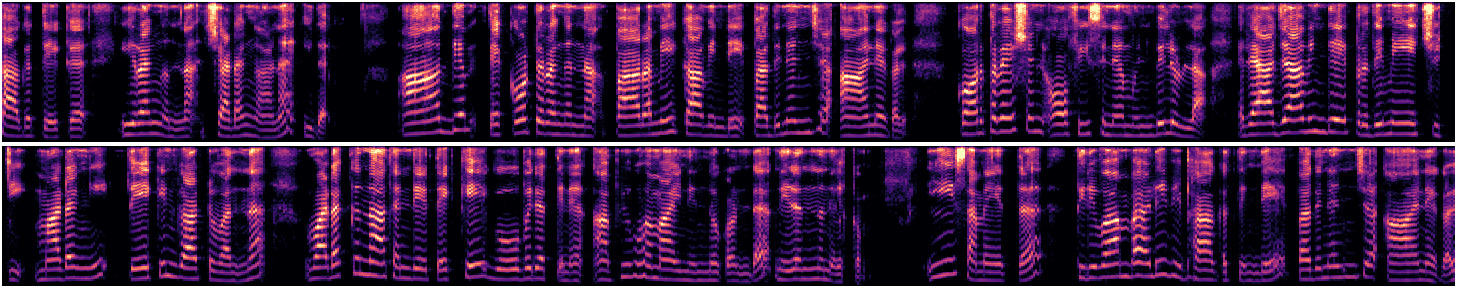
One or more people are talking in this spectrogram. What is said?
ഭാഗത്തേക്ക് ഇറങ്ങുന്ന ചടങ്ങാണ് ഇത്. ആദ്യം തെക്കോട്ടിറങ്ങുന്ന പാറമേക്കാവിന്റെ പതിനഞ്ച് ആനകൾ കോർപ്പറേഷൻ ഓഫീസിന് മുൻപിലുള്ള രാജാവിന്റെ പ്രതിമയെ ചുറ്റി മടങ്ങി തേക്കിൻകാട്ട് വന്ന് വടക്കുനാഥന്റെ തെക്കേ ഗോപുരത്തിന് അഭിമുഖമായി നിന്നുകൊണ്ട് നിരന്നു നിൽക്കും. ഈ സമയത്ത് തിരുവാമ്പാടി വിഭാഗത്തിന്റെ പതിനഞ്ച് ആനകൾ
